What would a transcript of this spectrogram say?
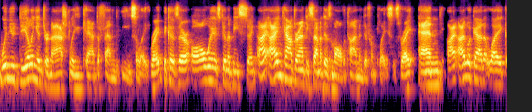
when you're dealing internationally, you can't offend easily, right? Because they're always going to be saying, I, I, encounter anti Semitism all the time in different places, right? And I, I look at it like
